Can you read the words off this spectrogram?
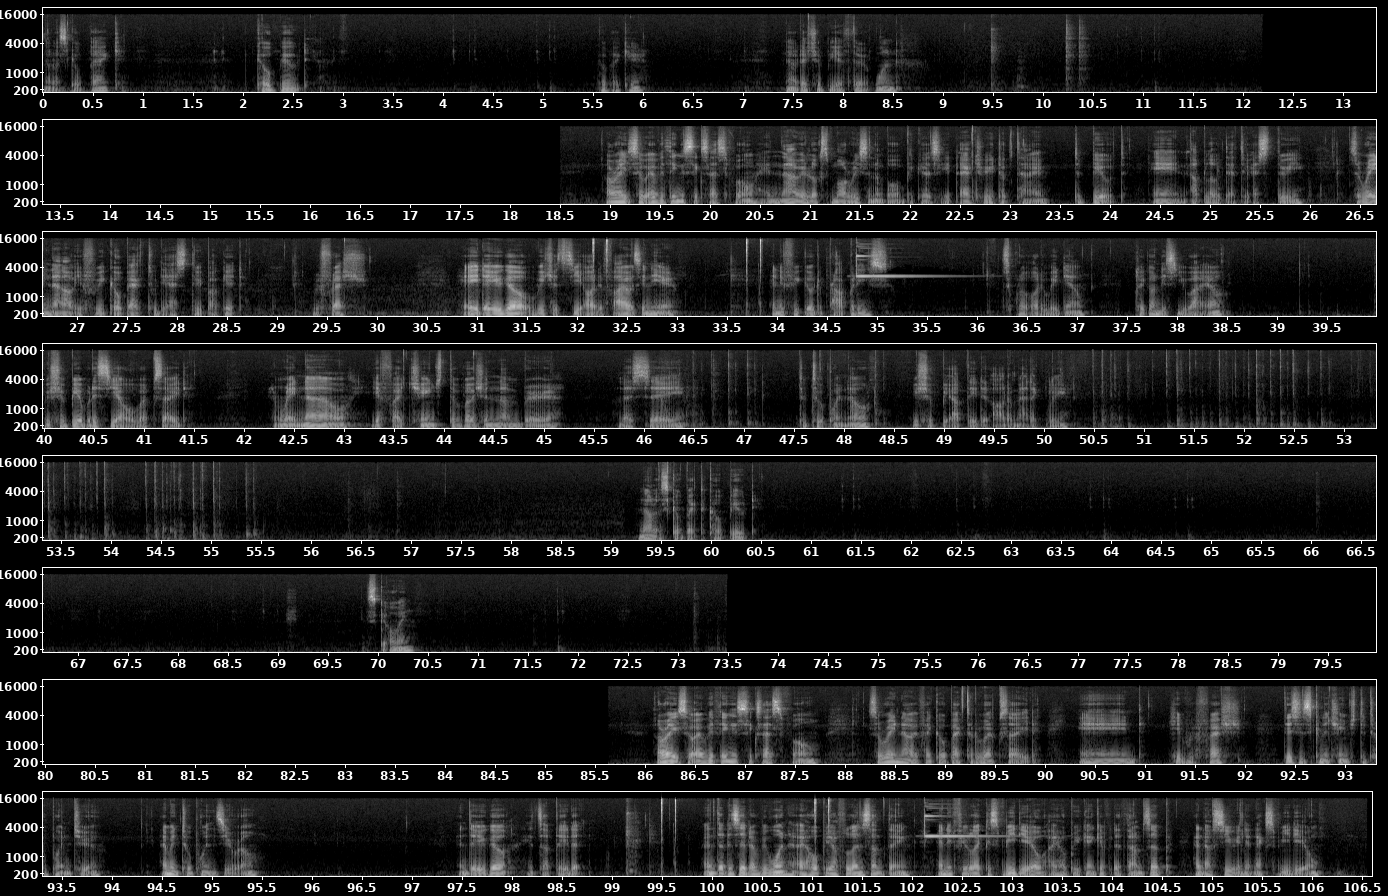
Now let's go back. Code build. Go back here. Now there should be a third one. Alright, so everything is successful and now it looks more reasonable because it actually took time to build and upload that to S3. So right now, if we go back to the S3 bucket, refresh, hey, there you go. We should see all the files in here. And if we go to properties, scroll all the way down, click on this URL, we should be able to see our website. And right now, if I change the version number, let's say to 2.0, it should be updated automatically. Now let's go back to code build. It's going. Alright, so everything is successful. So right now, if I go back to the website and hit refresh, this is going to change to 2.2. I mean 2.0. And there you go, it's updated. And that is it everyone, I hope you have learned something. And if you like this video, I hope you can give it a thumbs up, and I'll see you in the next video.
